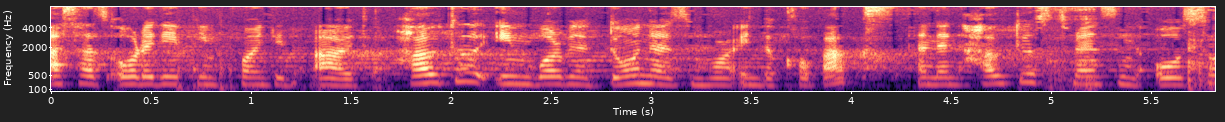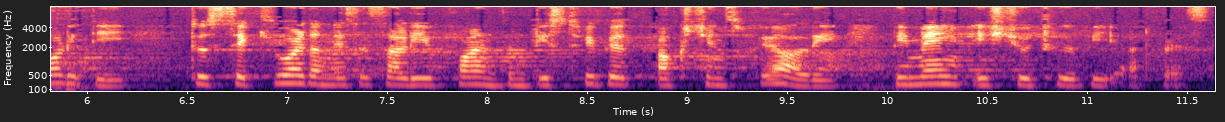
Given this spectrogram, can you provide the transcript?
as has already been pointed out, how to involve the donors more in the COVAX and then how to strengthen authority to secure the necessary funds and distribute vaccines fairly remain issue to be addressed.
